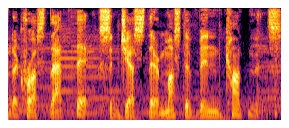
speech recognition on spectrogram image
And a crust that thick suggests there must have been continents.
